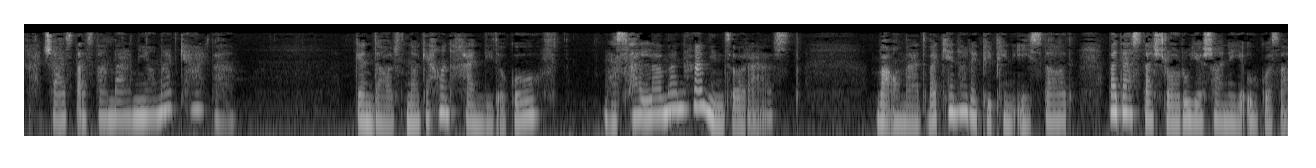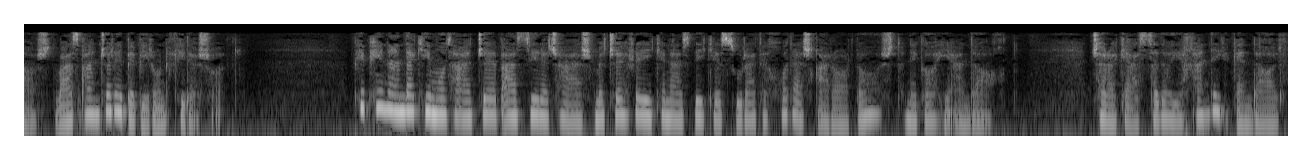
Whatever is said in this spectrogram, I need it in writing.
هرچه از دستم برمیآمد کردم. گندالف ناگهان خندید و گفت مسلما همینطور است. و آمد و کنار پیپین ایستاد و دستش را روی شانه او گذاشت و از پنجره به بیرون خیره شد. پیپین اندکی متعجب از زیر چشم به چهره ای که نزدیک صورت خودش قرار داشت نگاهی انداخت. چرا که از صدای خنده گندالف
